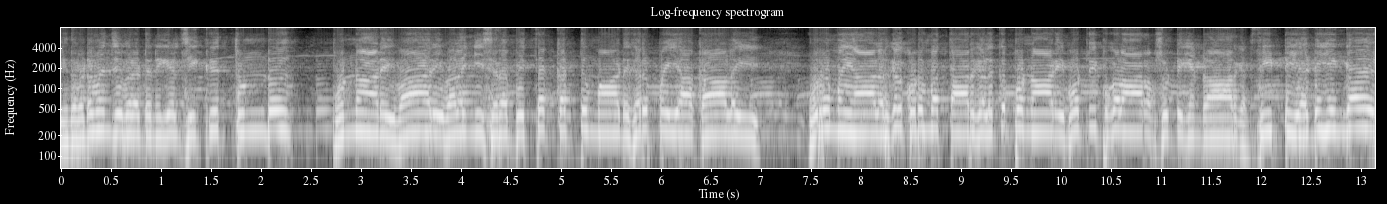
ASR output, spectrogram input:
இந்த விடமஞ்சி விரட்டு நிகழ்ச்சிக்கு துண்டு பொன்னாடை வாரி வழங்கி சிறப்பித்த கட்டுமாடு கருப்பையா காலை உரிமையாளர்கள் குடும்பத்தார்களுக்கு பொன்னாடை போற்றி புகழாரம் சுட்டுகின்றார்கள். சீட்டி அடியுங்கள்.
